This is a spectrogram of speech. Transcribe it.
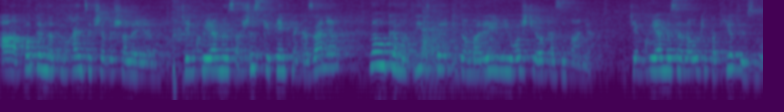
a potem na dmuchańcach się wyszalejemy. Dziękujemy za wszystkie piękne kazania, naukę modlitwy i do Maryi miłości okazywania. Dziękujemy za nauki patriotyzmu,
